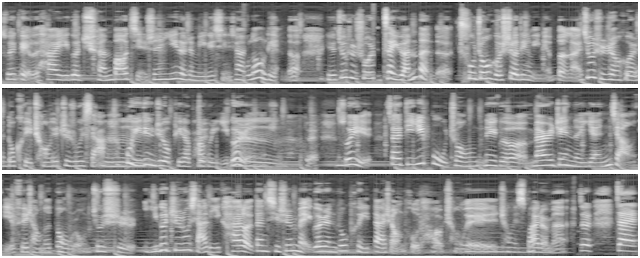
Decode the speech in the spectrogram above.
所以给了他一个全包紧身衣的这么一个形象，不露脸的。也就是说，在原本的初衷和设定里面，本来就是任何人都可以成为蜘蛛侠，嗯不一定只有 Peter Parker 一个人。嗯对，所以在第一部中，那个 Mary Jane 的演讲也非常的动容，就是一个蜘蛛侠离开了，但其实每个人都可以戴上头套，成为、成为 Spider Man。对在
